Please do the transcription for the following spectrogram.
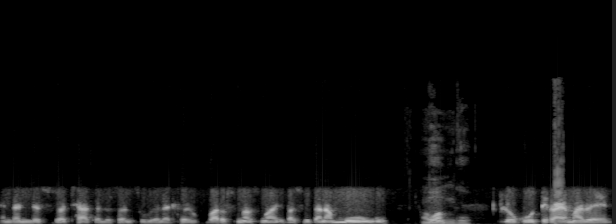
and then leswi swa thyaka leswiwani swi vuyela tlhelo va ri swin'wana swin'wana va swi vitana mungu mungu loko u tirha hi mavele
